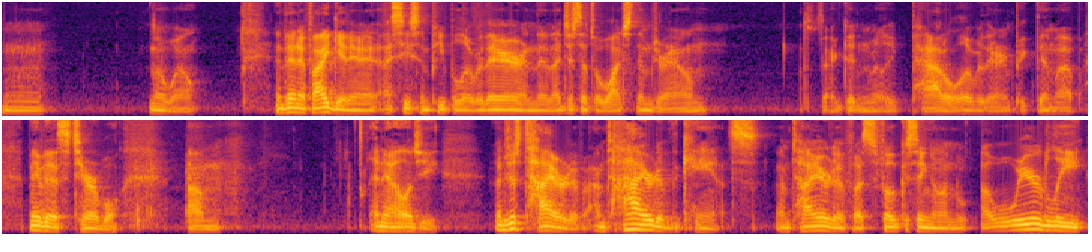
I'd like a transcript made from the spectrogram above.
Mm. Oh well. And then if I get in it, I see some people over there, and then I just have to watch them drown. So I couldn't really paddle over there and pick them up. Maybe that's terrible um, analogy. I'm just tired of. I'm tired of the can'ts. I'm tired of us focusing on a weirdly.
